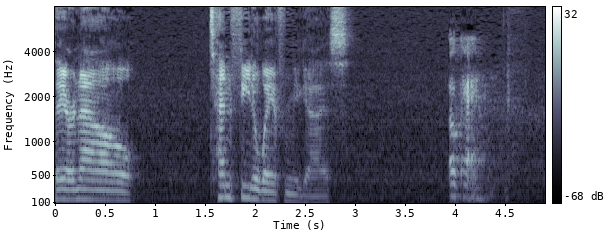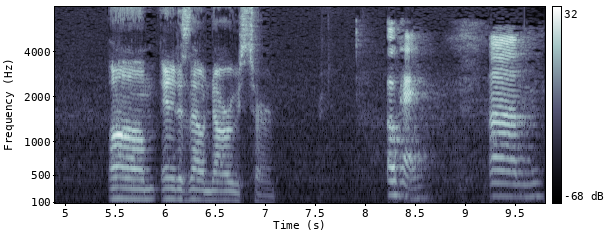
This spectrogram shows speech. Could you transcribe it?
they are now ten feet away from you guys. Okay. Um, and it is now Naru's turn. Okay. Um,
